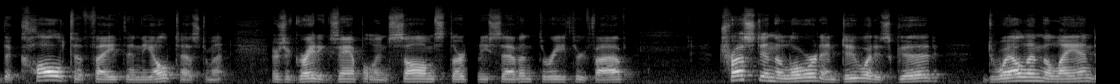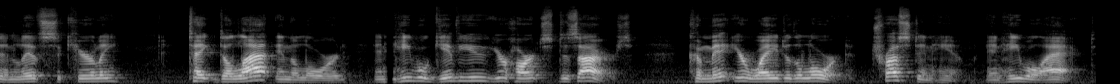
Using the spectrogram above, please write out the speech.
the call to faith in the Old Testament, there's a great example in Psalms 37 3 through 5. Trust in the Lord and do what is good, dwell in the land and live securely. Take delight in the Lord, and he will give you your heart's desires. Commit your way to the Lord, trust in him, and he will act.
